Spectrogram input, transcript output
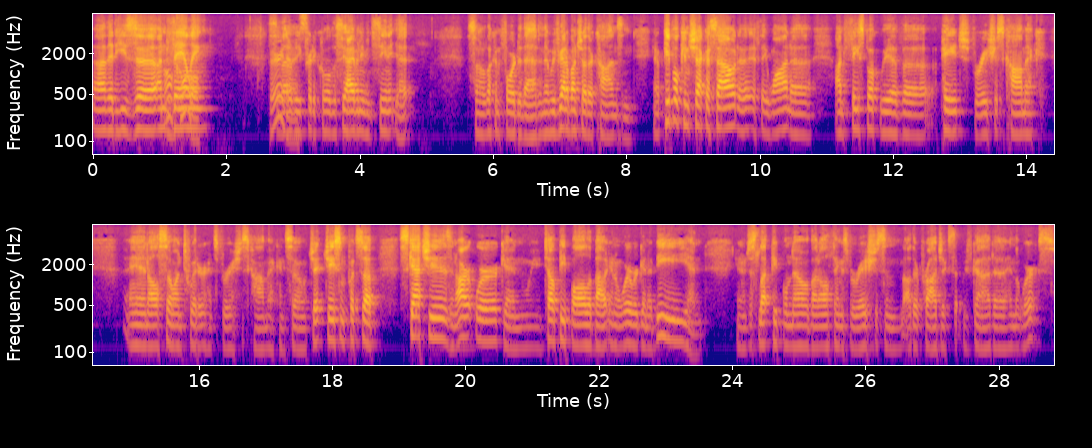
uh, that he's uh, unveiling. Very so that'll nice. be pretty cool to see. I haven't even seen it yet. So looking forward to that. And then we've got a bunch of other cons, and you know, people can check us out uh, if they want. Uh, on Facebook, we have a page, Voracious Comic, and also on Twitter, it's Voracious Comic. And so J- Jason puts up sketches and artwork, and we tell people all about you know where we're going to be, and you know just let people know about all things Voracious and other projects that we've got uh, in the works.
